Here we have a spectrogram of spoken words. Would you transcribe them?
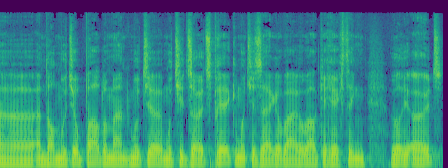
Uh, en dan moet je op een bepaald moment moet je, moet je iets uitspreken, moet je zeggen waar, welke richting wil je uit.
